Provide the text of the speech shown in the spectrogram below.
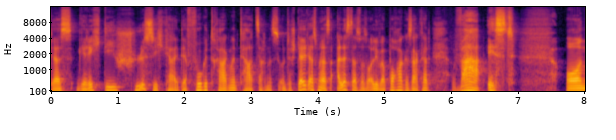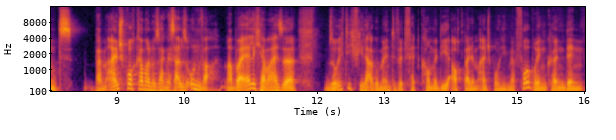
das Gericht die Schlüssigkeit der vorgetragenen Tatsachen. Es unterstellt erstmal, dass alles das, was Oliver Pocher gesagt hat, wahr ist. Und beim Einspruch kann man nur sagen, das ist alles unwahr. Aber ehrlicherweise, so richtig viele Argumente wird Fat Comedy auch bei dem Einspruch nicht mehr vorbringen können, denn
